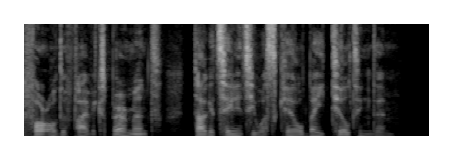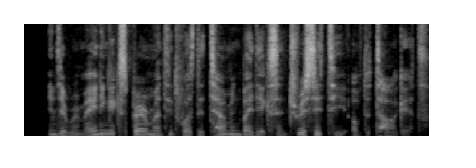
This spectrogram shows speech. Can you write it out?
Four of the five experiments, target saliency was scaled by tilting them. In the remaining experiment, it was determined by the eccentricity of the target.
